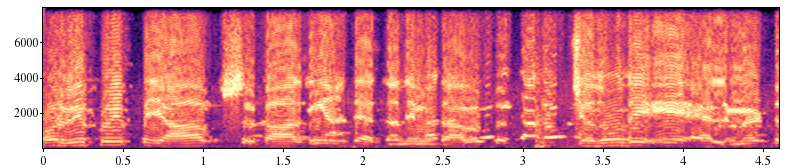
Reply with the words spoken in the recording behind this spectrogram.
ਔਰ ਵੇਖੋ ਇਹ ਪੰਜਾਬ ਸਰਕਾਰ ਦੀਆਂ ਹਦਾਇਤਾਂ ਦੇ ਮੁਤਾਬਕ ਜਦੋਂ ਦੇ ਇਹ ਹੈਲਮਟ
